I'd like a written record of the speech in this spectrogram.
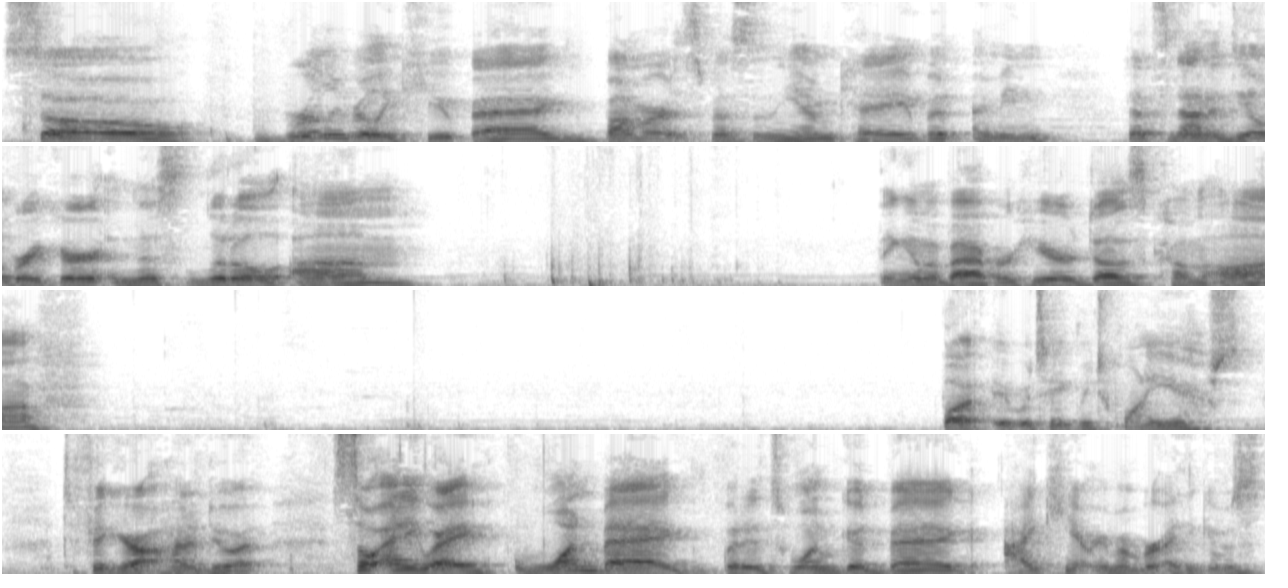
So, really, really cute bag. Bummer it's missing the MK, but I mean, that's not a deal breaker. And this little, um, thingamabobber here does come off. But it would take me 20 years to figure out how to do it. So anyway, one bag, but it's one good bag. I can't remember. I think it was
